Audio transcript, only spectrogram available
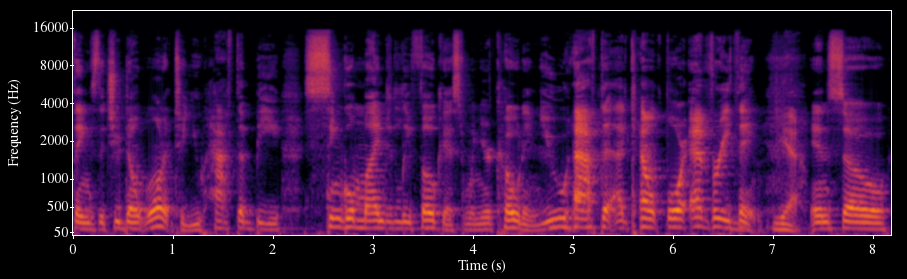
things that you don't want it to. You have to be single-mindedly focused when you're coding. You have to account for everything. Yeah. And so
